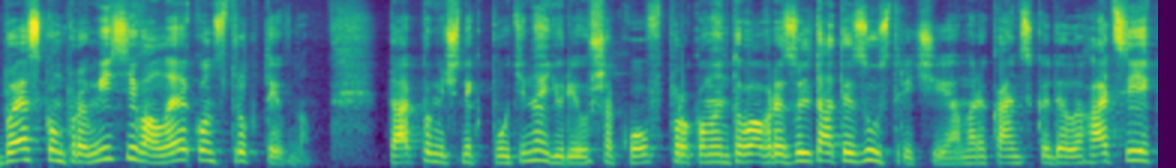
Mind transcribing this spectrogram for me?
Без компромісів, але конструктивно. Так, помічник Путіна Юрій Ушаков прокоментував результати зустрічі американської делегації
